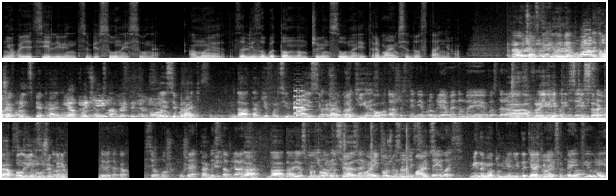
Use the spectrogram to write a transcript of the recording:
В нього є цілі, він собі суне і суне. А ми залізобетонном, що він суне і тримаємося до останнього. Волчанский километр. Это уже, в принципе, окраина Волчанска. Если брать, да, там, где форсируют. Если брать до Тихого, що з тим є проблеми, але ми постараємося. а, в районе 30-40 половину всі уже переходит. Диви, така все, можеш уже Там, виставлятися. да, да, да, я с патроном на связи, но они тоже загибаются. Миномет у меня не дотягивается туда. Ну,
